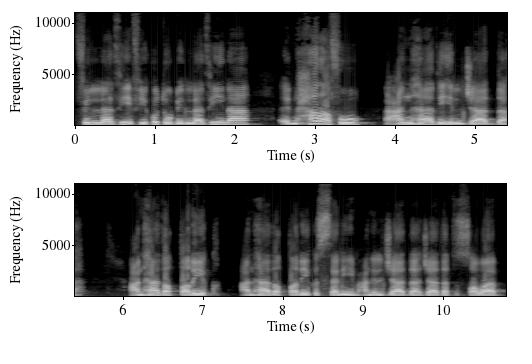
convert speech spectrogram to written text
في الذي في كتب الذين انحرفوا عن هذه الجادة عن هذا الطريق عن هذا الطريق السليم عن الجادة جادة الصواب.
